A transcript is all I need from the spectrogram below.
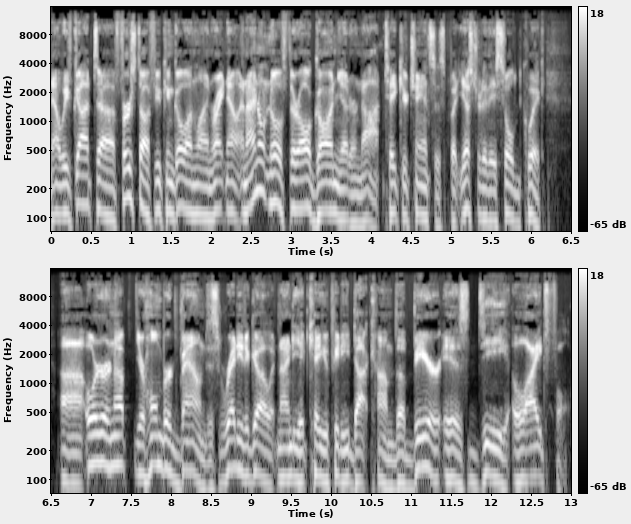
Now, we've got, uh, first off, you can go online right now, and I don't know if they're all gone yet or not. Take your chances, but yesterday they sold quick. Uh, ordering up your Holmberg Bound is ready to go at 98kupd.com. The beer is delightful.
